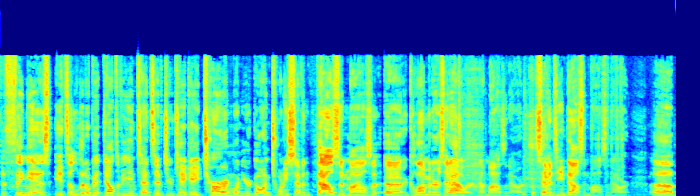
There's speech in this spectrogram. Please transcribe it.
The thing is, it's a little bit delta V intensive to take a turn when you're going 27,000 miles, uh, kilometers an hour. Not miles an hour. 17,000 miles an hour. Uh,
